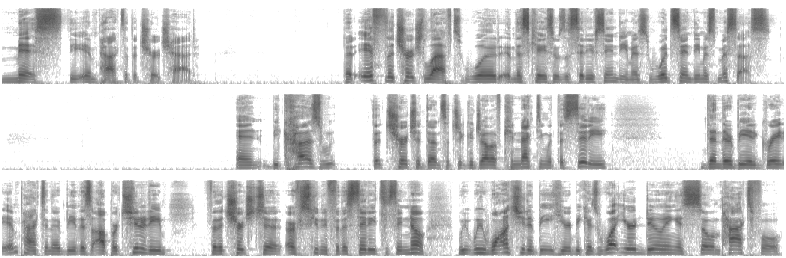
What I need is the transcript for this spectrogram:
miss the impact that the church had that if the church left, would, in this case, it was the city of San Dimas, would San Dimas miss us? And because the church had done such a good job of connecting with the city, then there'd be a great impact and there'd be this opportunity for the church to, or excuse me, for the city to say, no, we, we want you to be here because what you're doing is so impactful.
